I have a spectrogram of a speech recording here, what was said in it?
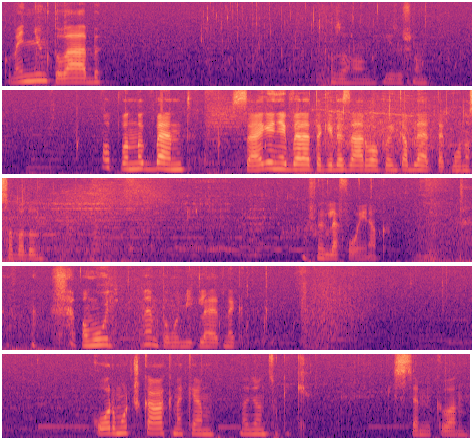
Akkor menjünk tovább. Az a hang, Jézusom. Ott vannak bent. Szegények beletek ide zárva, akkor inkább lehettek volna szabadon. Most meg lefolynak. Amúgy nem tudom, hogy mik lehetnek. Kormocskák nekem. Nagyon cukik. Kis szemük van.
